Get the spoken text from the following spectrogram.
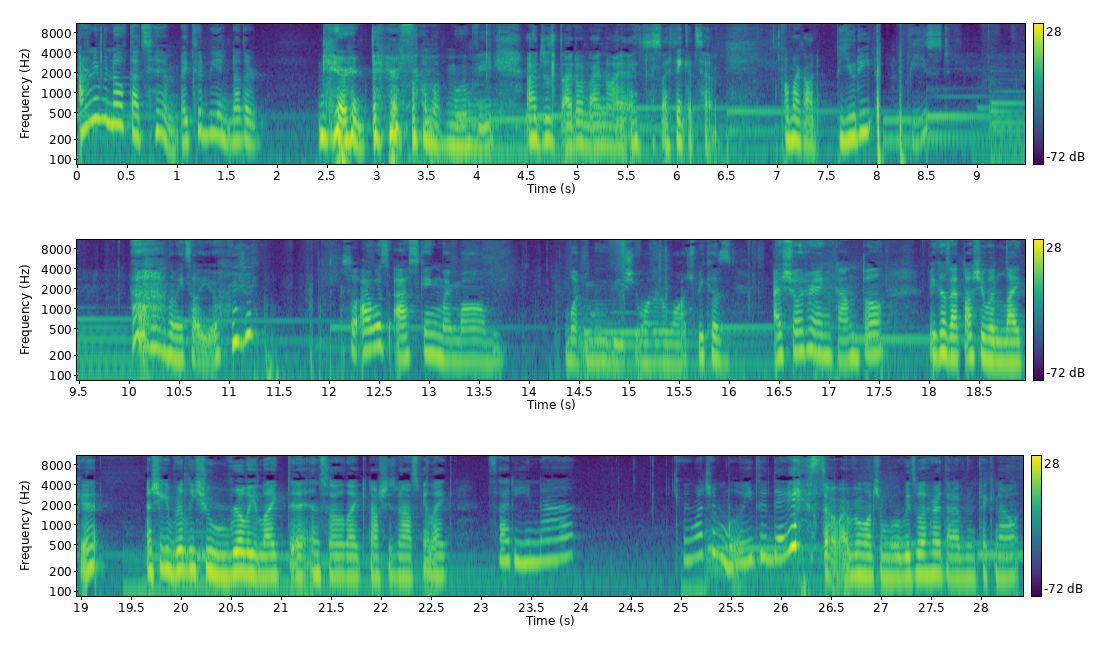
I don't even know if that's him. It could be another character from a movie. I just I don't I know I, I just I think it's him. Oh my god, Beauty and the Beast. Let me tell you. so I was asking my mom what movie she wanted to watch because I showed her Encanto because I thought she would like it. And she really, she really liked it. And so, like, now she's been asking me, like, Sarina, can we watch a movie today? So I've been watching movies with her that I've been picking out.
